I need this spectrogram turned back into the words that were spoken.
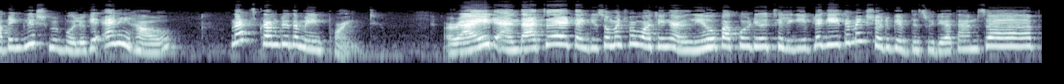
आप इंग्लिश में बोलोगे anyhow let's come to the main point right and that's it thank you so much for watching I will hope आपको वीडियो अच्छी लगी। लगी तो make sure to give this video thumbs up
